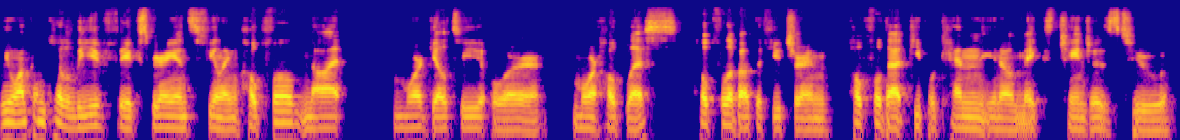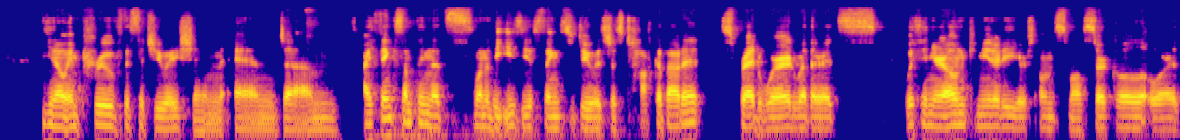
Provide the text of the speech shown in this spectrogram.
we want them to leave the experience feeling hopeful not more guilty or more hopeless hopeful about the future and hopeful that people can you know make changes to you know improve the situation and um, I think something that's one of the easiest things to do is just talk about it, spread word, whether it's within your own community, your own small circle, or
